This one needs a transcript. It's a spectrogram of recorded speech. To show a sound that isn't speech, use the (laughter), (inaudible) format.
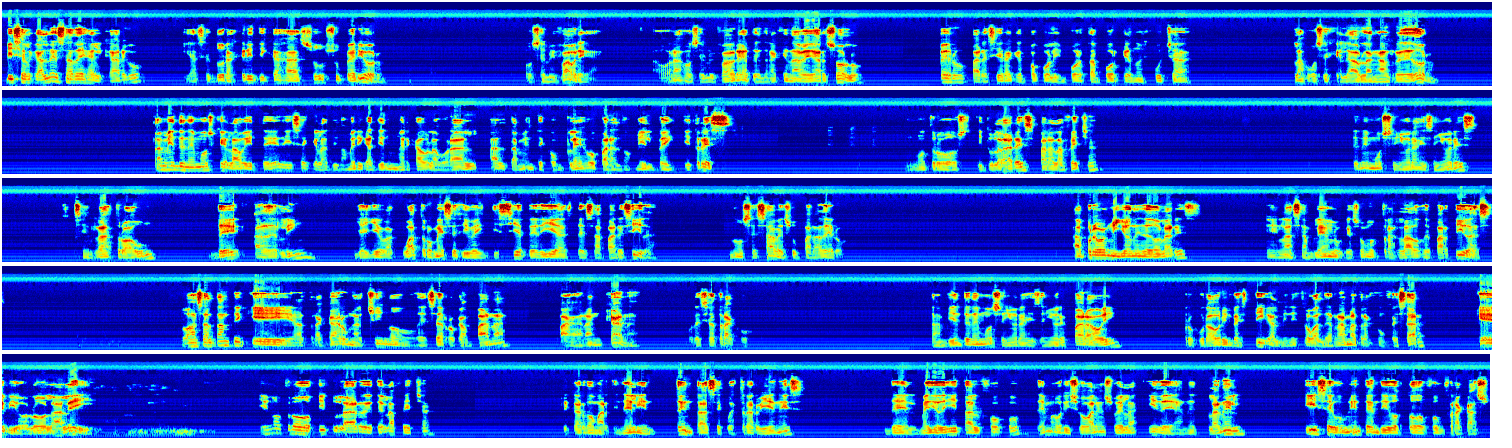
Vicealcaldesa deja el cargo y hace duras críticas a su superior, José Luis Fábrega. Ahora José Luis Fábrega tendrá que navegar solo, pero pareciera que poco le importa porque no escucha las voces que le hablan alrededor. También tenemos que la OIT dice que Latinoamérica tiene un mercado laboral altamente complejo para el 2023. En otros titulares para la fecha, tenemos, señoras y señores, sin rastro aún de Aderlín. Ya lleva cuatro meses y 27 días desaparecida. No se sabe su paradero. Aprueban millones de dólares en la asamblea en lo que son los traslados de partidas. Los asaltantes que atracaron al chino de Cerro Campana pagarán cana por ese atraco. También tenemos, señoras y señores, para hoy, procurador investiga al ministro Valderrama tras confesar que violó la ley. Y en otro titular de la fecha, Ricardo Martinelli intenta secuestrar bienes del medio digital Foco de Mauricio Valenzuela y de Anet Planel y según entendidos todo fue un fracaso.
